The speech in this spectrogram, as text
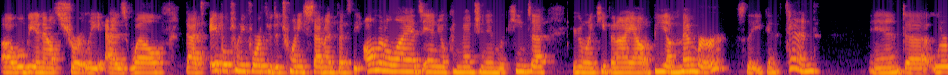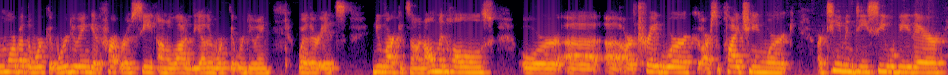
uh, will be announced shortly as well. That's April 24th through the 27th. That's the Almond Alliance annual convention in La Quinta. You're going to want to keep an eye out, be a member so that you can attend and uh, learn more about the work that we're doing, get a front row seat on a lot of the other work that we're doing, whether it's new markets on almond hulls or uh, uh, our trade work, our supply chain work. Our team in DC will be there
